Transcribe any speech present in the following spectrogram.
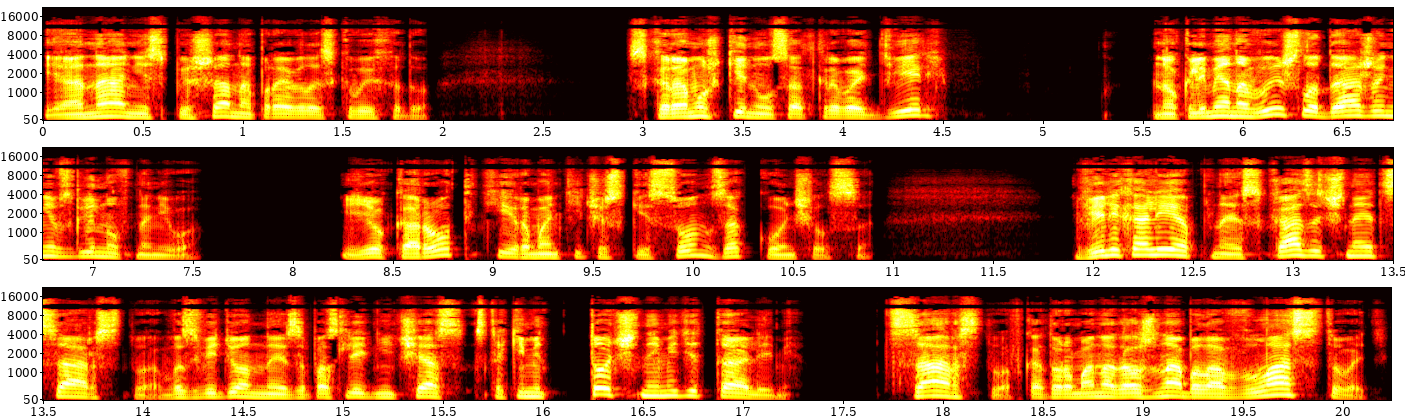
И она, не спеша, направилась к выходу. Скоромуш кинулся открывать дверь, но Клемена вышла, даже не взглянув на него. Ее короткий романтический сон закончился. Великолепное, сказочное царство, возведенное за последний час с такими точными деталями, царство, в котором она должна была властвовать,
